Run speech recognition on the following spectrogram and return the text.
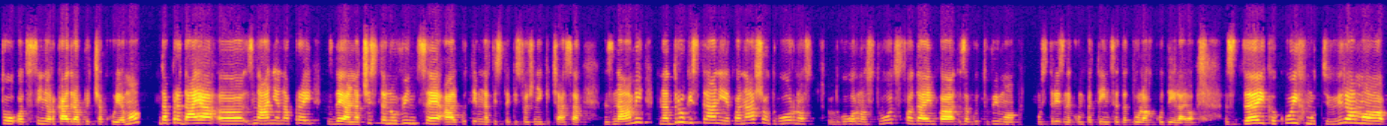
to od senior kadra pričakujemo, da predaja uh, znanje naprej, zdaj ali na čiste novince, ali potem na tiste, ki so že nekaj časa z nami. Na drugi strani je pa naša odgovornost, odgovornost vodstva, da jim pa zagotovimo ustrezne kompetence, da to lahko delajo. Zdaj, kako jih motiviramo?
